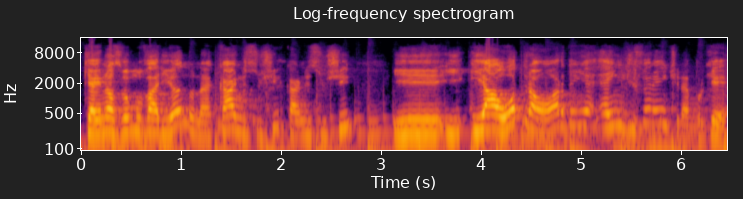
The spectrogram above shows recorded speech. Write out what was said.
que aí nós vamos variando, né? Carne, sushi, carne, sushi. E, e, e a outra ordem é, é indiferente, né? Porque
